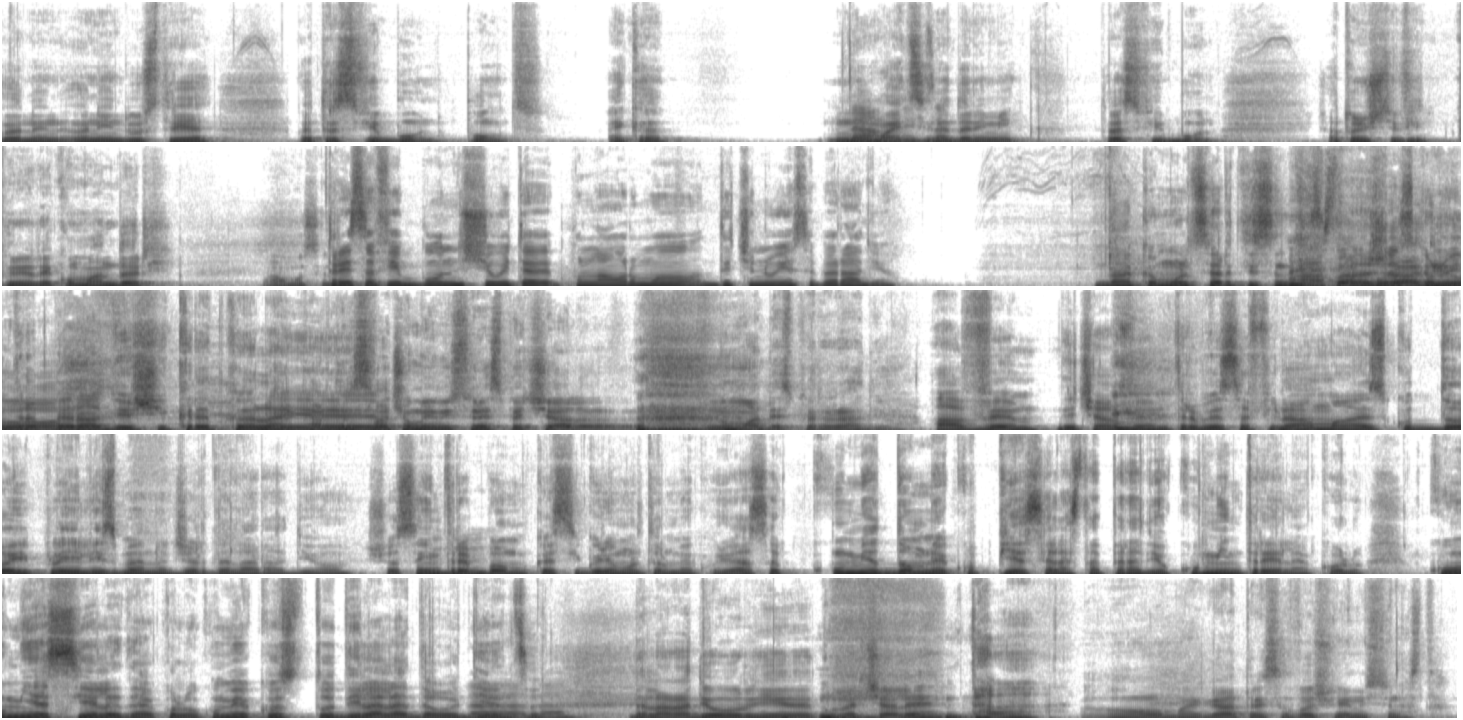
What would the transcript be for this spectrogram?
în, în industrie, că trebuie să fii bun, punct. Adică nu Da, mai ține exact. de nimic. Trebuie să fii bun. Și atunci vii prin recomandări. Mamă, să Trebuie să fii bun și uite, până la urmă, de ce nu iese pe radio? Da, că mulți artiști sunt Asta cu descurajați că nu radio- intră pe radio și cred că ăla Cred că ar trebui să e... facem o emisiune specială numai despre radio. Avem, deci avem, trebuie să filmăm Da? azi cu doi playlist manager de la radio și o să întrebăm, că sigur e multă lume curioasă, cum e, domne, cu piesele astea pe radio, cum intră ele acolo, cum ies ele de acolo, cum e cu studiile alea de audiență. Da, da. De la radiouri comerciale? da. Oh my god, trebuie să văd și eu emisiunea asta.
